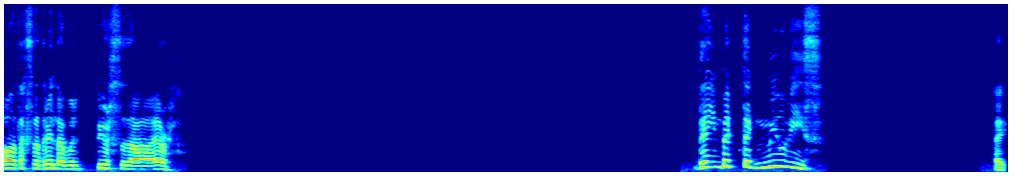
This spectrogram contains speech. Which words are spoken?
Oh, that's the drill that will pierce the earth. They invented movies. I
